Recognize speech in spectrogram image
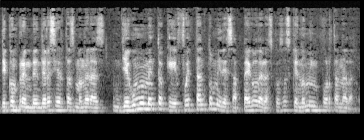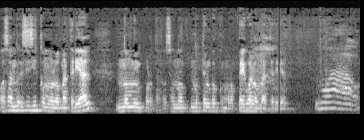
de comprender ciertas maneras. Llegó un momento que fue tanto mi desapego de las cosas que no me importa nada. O sea, no- es decir, como lo material no me importa. O sea, no, no tengo como apego a lo material. Wow.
